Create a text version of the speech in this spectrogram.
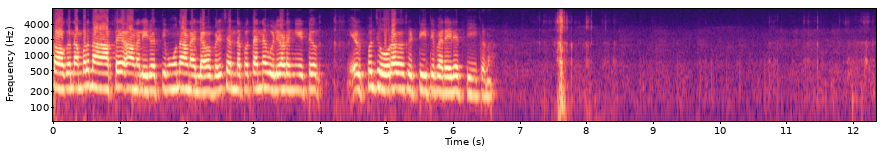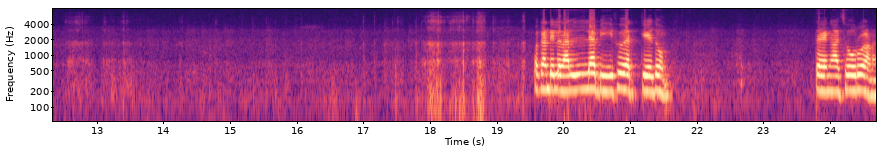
ടോക്കൺ നമ്പർ നേരത്തെ ആണല്ലോ ഇരുപത്തി മൂന്നാണല്ലോ അപ്പോൾ ഇവർ ചെന്നപ്പോൾ തന്നെ വിളി തുടങ്ങിയിട്ട് എളുപ്പം ചോറൊക്കെ കിട്ടിയിട്ട് വരയിലെത്തിയിരിക്കണം ഇപ്പം കണ്ടില്ല നല്ല ബീഫ് വരട്ടിയതും തേങ്ങാച്ചോറുമാണ്.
